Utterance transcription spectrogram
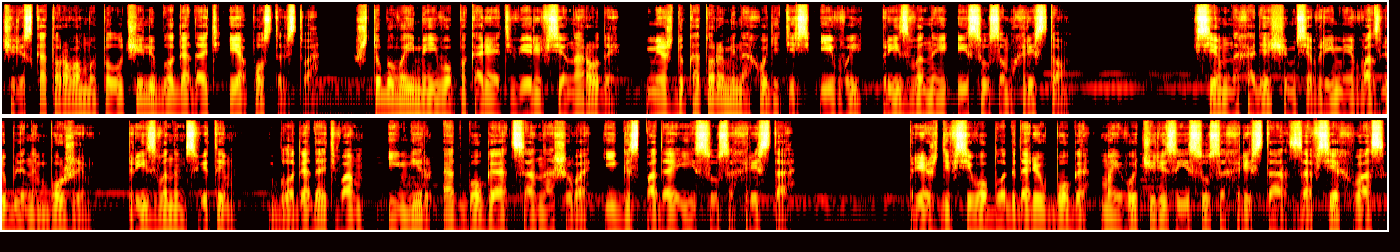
через которого мы получили благодать и апостольство, чтобы во имя Его покорять вере все народы, между которыми находитесь и вы, призванные Иисусом Христом. Всем находящимся в Риме возлюбленным Божиим, призванным святым, благодать вам и мир от Бога Отца нашего и Господа Иисуса Христа. Прежде всего благодарю Бога моего через Иисуса Христа за всех вас,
